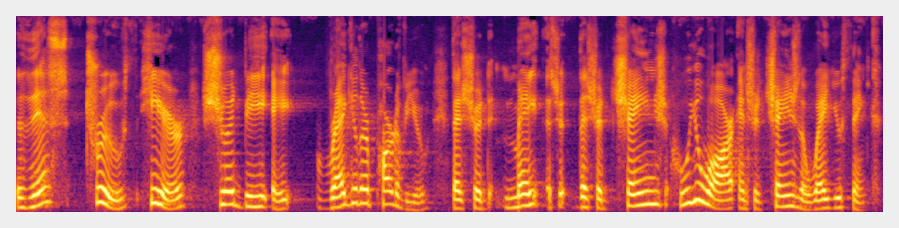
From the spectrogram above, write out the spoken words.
This truth here should be a regular part of you that should make that should change who you are and should change the way you think.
